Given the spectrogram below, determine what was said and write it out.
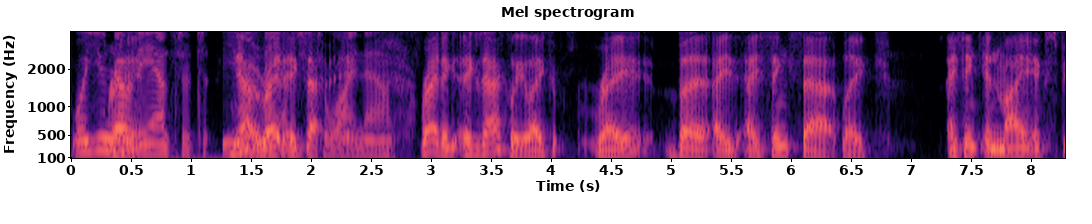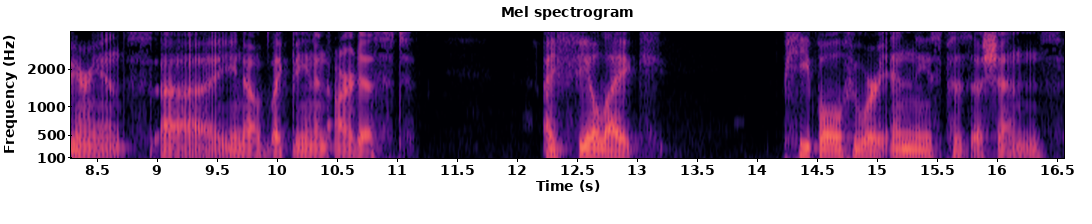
Well, you know the answer to yeah, right, exactly. Why now? Right, exactly. Like, right. But I I think that like I think in my experience, uh, you know, like being an artist, I feel like people who are in these positions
